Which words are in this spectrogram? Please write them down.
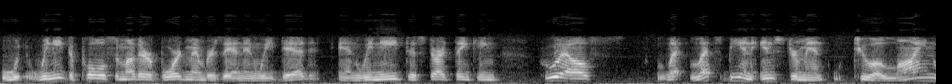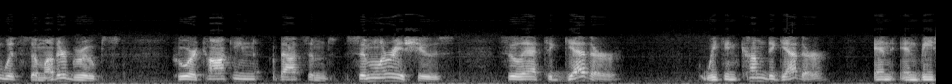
we, we need to pull some other board members in, and we did, and we need to start thinking who else. Let, let's be an instrument to align with some other groups who are talking about some similar issues so that together we can come together and, and be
